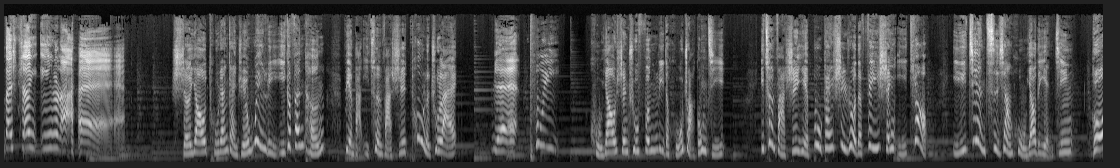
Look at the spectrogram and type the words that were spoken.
的声音了！蛇妖突然感觉胃里一个翻腾。便把一寸法师吐了出来。耶！呸！虎妖伸出锋利的虎爪攻击，一寸法师也不甘示弱的飞身一跳，一剑刺向虎妖的眼睛。哦！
